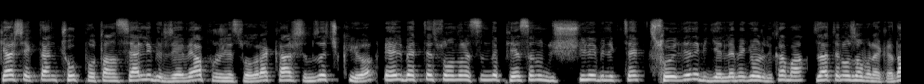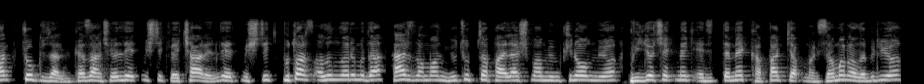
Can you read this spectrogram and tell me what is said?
gerçekten çok potansiyelli bir RVA projesi olarak karşımıza çıkıyor. Elbette sonrasında piyasanın düşüşüyle birlikte Soil'de de bir gerileme gördük ama zaten o zamana kadar çok güzel bir kazanç elde etmiştik ve kar elde etmiştik. Bu tarz alımlarımı da her zaman YouTube'da paylaşmam mümkün olmuyor. Video çekmek, editlemek, kapak yapmak zaman alabiliyor.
